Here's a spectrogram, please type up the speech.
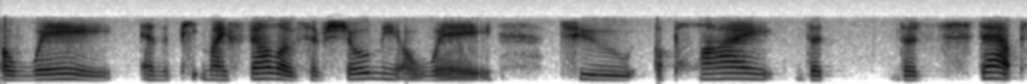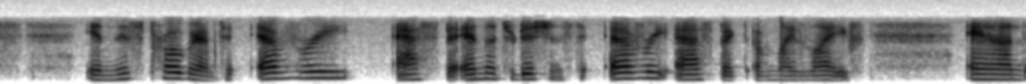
a way, and the, my fellows have showed me a way to apply the the steps in this program to every aspect and the traditions to every aspect of my life. And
